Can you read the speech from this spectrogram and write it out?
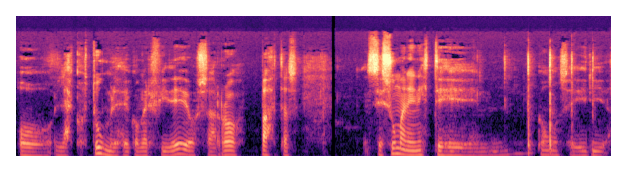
o las costumbres de comer fideos, arroz, pastas, se suman en este, ¿cómo se diría?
